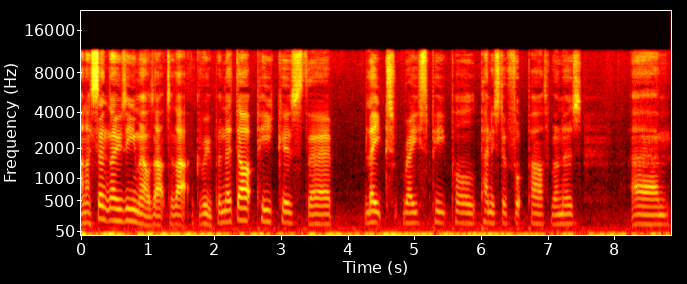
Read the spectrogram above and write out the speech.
And I sent those emails out to that group, and they're Dark Peakers, they're Lakes race people, Penistone footpath runners, um,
